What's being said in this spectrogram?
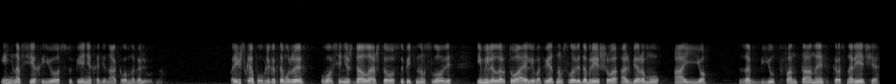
и не на всех ее ступенях одинаково многолюдно. Парижская публика, к тому же, вовсе не ждала, что во вступительном слове Эмиля Лартуа или в ответном слове добрейшего Альбера Муайо забьют фонтаны красноречия.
